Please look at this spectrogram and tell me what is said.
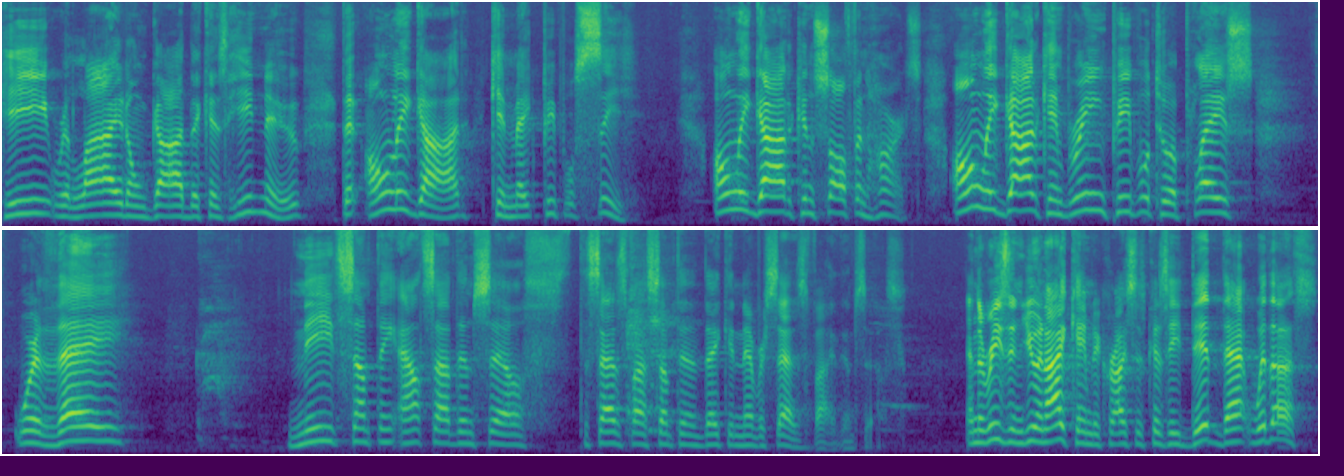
He relied on God because he knew that only God can make people see. Only God can soften hearts. Only God can bring people to a place where they need something outside themselves to satisfy something that they can never satisfy themselves. And the reason you and I came to Christ is because He did that with us.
